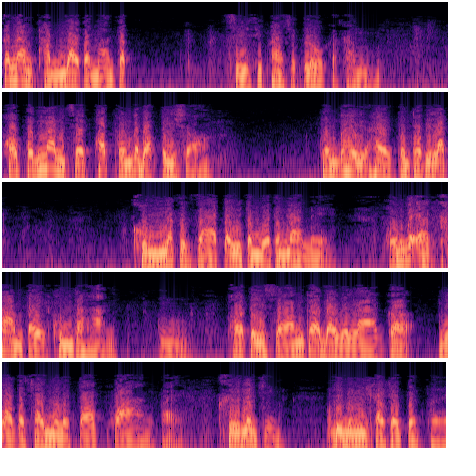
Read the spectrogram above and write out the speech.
ก็นั่งทำได้ประมาณสักสี่สิบห้าสิบลูกอะครับอืมพอผมนั่นเสร็จพับผมก็บอกตีสองผมก็ให้ให้พลโทพิรัตน์ คุมนักศึกษาตีตำรวจทางด้านนี้ ผมก็แอบข้ามไปคุมทหาร อืม พอตีสองก็ได้เวลาก็เราก็ใช้โมโลตอฟคว้างไป คือเรื่องจริง ที่ไม่มีใครเคยเปิดเผย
